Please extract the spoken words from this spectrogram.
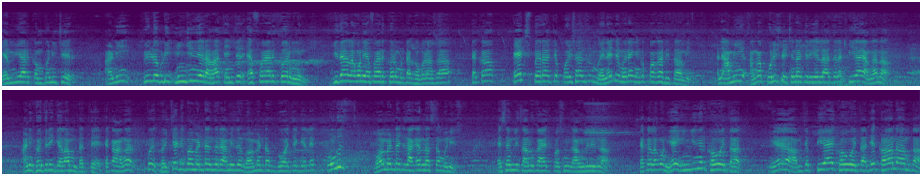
एम व्ही आर कंपनीचेर आनी पी डब्ल्यू इंजिनियर आहा तेंचेर एफ आय आर कर म्हणून. कित्याक लागून एफ आय आर कर म्हणटा खबर आसा ताका टॅक्स पेराच्या पयशांसून म्हयन्याचे म्हयन्याक हांकां पगार दिता आमी आनी आमी हांगा पोलीस स्टेशनाचेर येयला जाल्यार पी आय हांगा ना. आनी खंय तरी गेला म्हणटात ते. ताका हांगा पळय खंयच्या डिपार्टमेंटान जर आमी जर गोवोरमेंट ऑफ गोवाचे गेले कोणूच गोवोरमेंटाच्या जाग्यार नासता मनीस. एसेंब्ली चालू आयजपासून जावलेली ना. ताका लागून हे इंजिनियर खंय वयतात हे आमचे पी आय खंय वयतात हे कळना आमकां.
